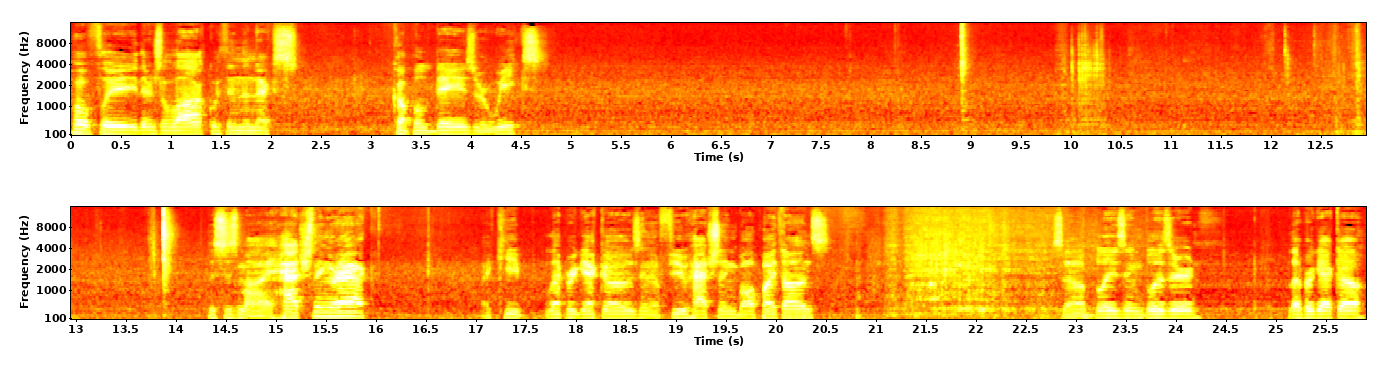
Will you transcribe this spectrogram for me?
Hopefully there's a lock within the next couple days or weeks. This is my hatchling rack. I keep leopard geckos and a few hatchling ball pythons. So blazing blizzard, leopard gecko.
